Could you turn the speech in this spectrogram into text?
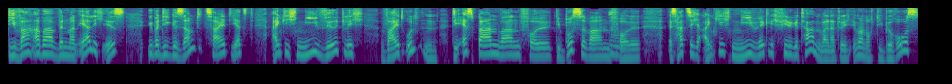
Die war aber, wenn man ehrlich ist, über die gesamte Zeit jetzt eigentlich nie wirklich weit unten. Die S-Bahnen waren voll, die Busse waren mhm. voll. Es hat sich eigentlich nie wirklich viel getan, weil natürlich immer noch die Büros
